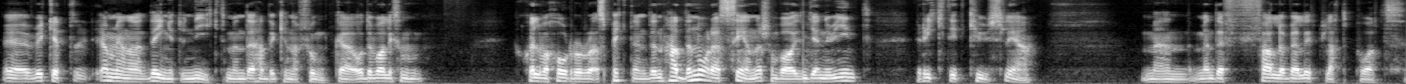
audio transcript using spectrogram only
Eh, vilket, jag menar, det är inget unikt men det hade kunnat funka och det var liksom själva horroraspekten. Den hade några scener som var genuint riktigt kusliga. Men, men det faller väldigt platt på att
